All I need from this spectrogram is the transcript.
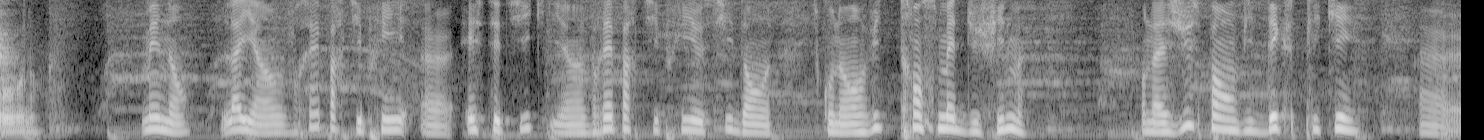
Oh non. Mais non, là il y a un vrai parti pris euh, esthétique, il y a un vrai parti pris aussi dans ce qu'on a envie de transmettre du film. On n'a juste pas envie d'expliquer euh,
